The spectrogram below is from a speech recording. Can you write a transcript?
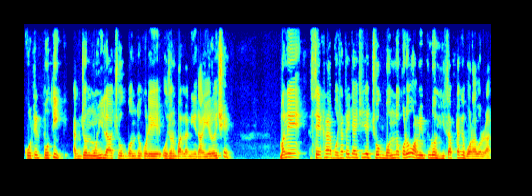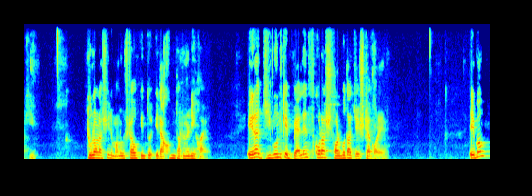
কোর্টের প্রতীক একজন মহিলা চোখ বন্ধ করে ওজন পাল্লা নিয়ে দাঁড়িয়ে রয়েছে? মানে সেখানে বোঝাতে চাইছে যে চোখ বন্ধ করেও আমি পুরো হিসাবটাকে বরাবর রাখি। তুলা রাশির মানুষরাও কিন্তু এরকম ধরনেরই হয়। এরা জীবনকে ব্যালেন্স করার সর্বদা চেষ্টা করে। এবং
